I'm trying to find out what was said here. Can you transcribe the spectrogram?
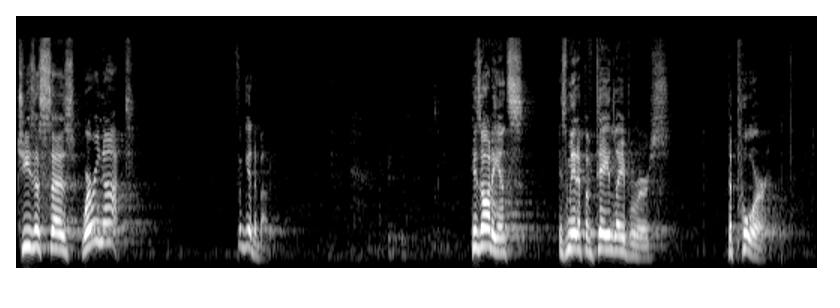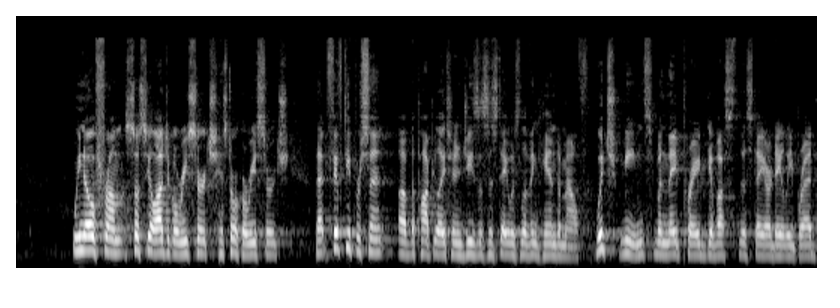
Jesus says, Worry not, forget about it. His audience is made up of day laborers, the poor. We know from sociological research, historical research, that 50% of the population in Jesus' day was living hand to mouth, which means when they prayed, Give us this day our daily bread,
